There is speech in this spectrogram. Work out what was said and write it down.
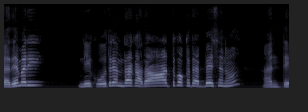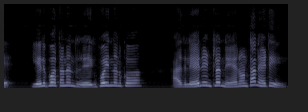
గదే మరి. నీ కూతురు ఇందాక అదాటుకు ఒక దెబ్బేశాను. అంతే. వెళ్ళిపోతానని రేగిపోయిందనుకో. అది లేని ఇంట్లో నేనుంటానేటి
